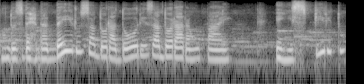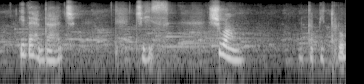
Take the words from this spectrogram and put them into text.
quando os verdadeiros adoradores adorarão o Pai, em espírito e verdade. Diz João, no capítulo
